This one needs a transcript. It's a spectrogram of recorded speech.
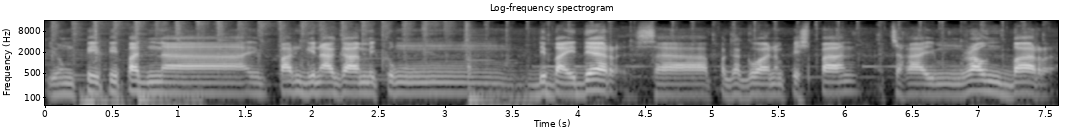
yung PP pad na yung parang ginagamit kong divider sa paggagawa ng fish pan, at saka yung round bar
